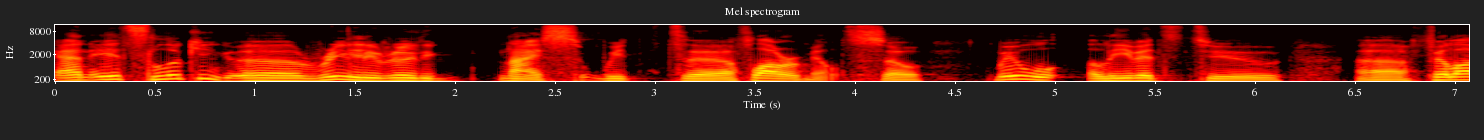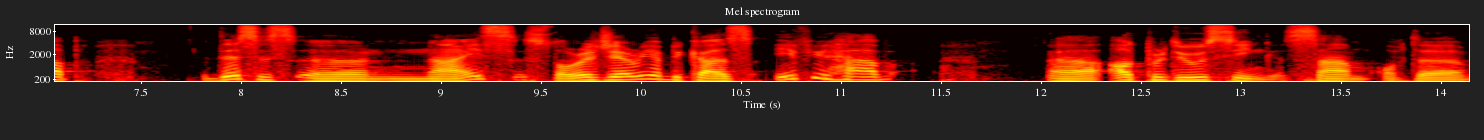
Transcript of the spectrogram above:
And it's looking uh, really really nice with uh, flour mills. So we will leave it to uh, fill up this is a nice storage area because if you have uh, outproducing some of the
